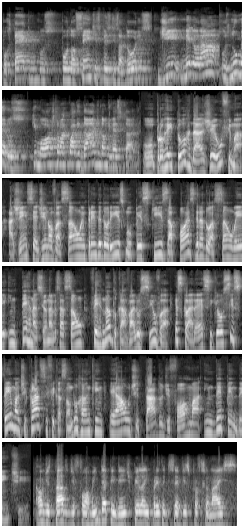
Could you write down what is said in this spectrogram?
por técnicos, por docentes, pesquisadores, de melhorar os números que mostram a qualidade da universidade. O proreitor da AGUFMA, Agência de Inovação, Empreendedorismo, Pesquisa, Pós-Graduação e Internacionalização, Fernando Carvalho Silva, esclarece que o sistema de classificação do ranking é auditado de forma independente. Auditado de forma independente pela empresa de serviços profissionais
